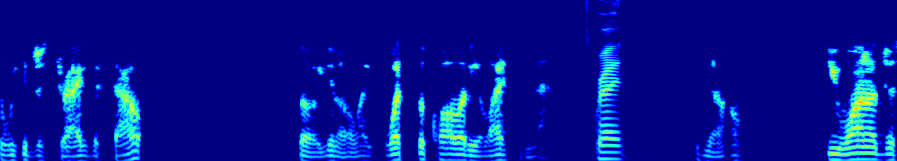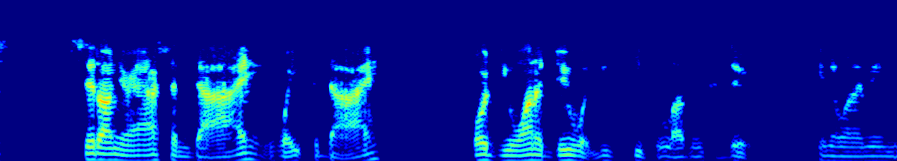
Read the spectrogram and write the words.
So we could just drag this out. So you know, like, what's the quality of life in that? Right. You know, do you want to just sit on your ass and die, wait to die, or do you want to do what you keep loving to do? You know what I mean?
